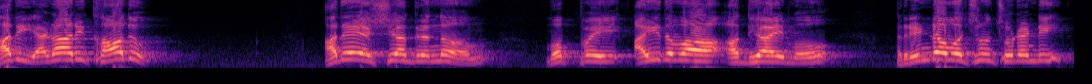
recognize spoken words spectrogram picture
అది ఎడారి కాదు. అదే యష్యా గ్రంథం ముప్పై ఐదవ అధ్యాయము రెండవ వచనం చూడండి.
